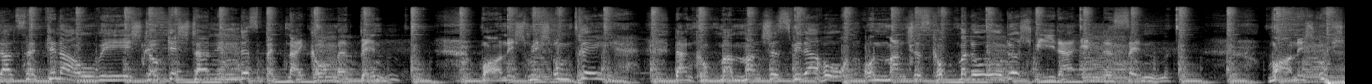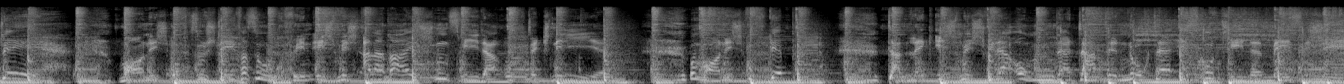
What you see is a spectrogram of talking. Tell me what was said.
Ich als nicht genau, wie ich doch gestern in das Bett gekommen bin. Wann ich mich umdreh, dann guckt man manches wieder hoch und manches kommt man dadurch wieder in den Sinn. Wann ich aufsteh, wann ich aufzusteh versuch, find ich mich allermeistens wieder auf die Knie. Und wann ich aufgib, dann leg ich mich wieder um. Der Date noch, der ist routinemäßig hier.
